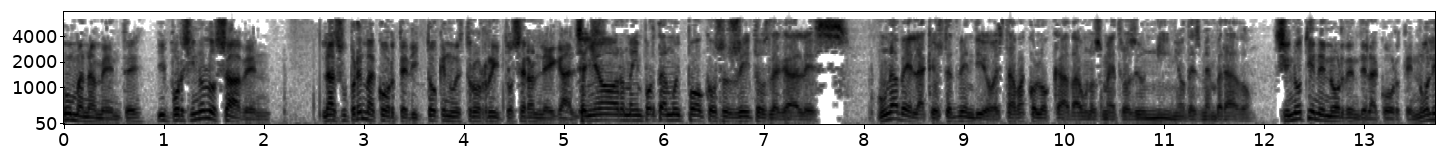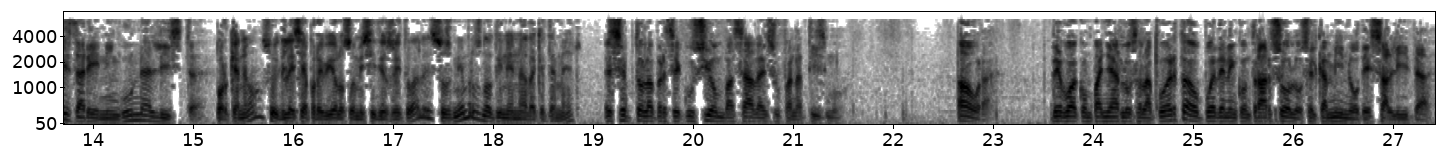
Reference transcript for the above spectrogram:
Humanamente. Y por si no lo saben, la Suprema Corte dictó que nuestros ritos eran legales. Señor, me importan muy poco sus ritos legales. Una vela que usted vendió estaba colocada a unos metros de un niño desmembrado. Si no tienen orden de la Corte, no les daré ninguna lista. ¿Por qué no? Su iglesia prohibió los homicidios rituales. Sus miembros no tienen nada que temer. Excepto la persecución basada en su fanatismo. Ahora, ¿Debo acompañarlos a la puerta o pueden encontrar solos el camino de salida?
